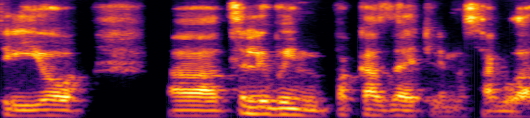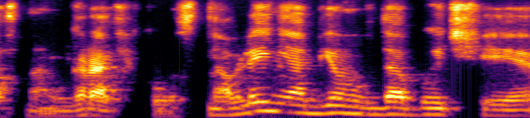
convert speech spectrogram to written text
ее целевыми показателями, согласно графику восстановления объемов добычи,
